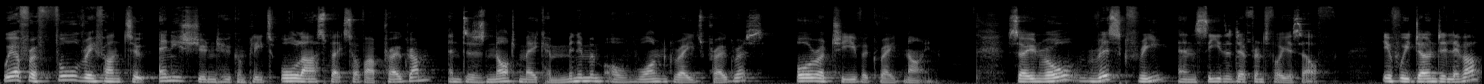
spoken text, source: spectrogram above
We offer a full refund to any student who completes all aspects of our program and does not make a minimum of one grade's progress or achieve a grade 9. So enroll risk-free and see the difference for yourself. If we don't deliver,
